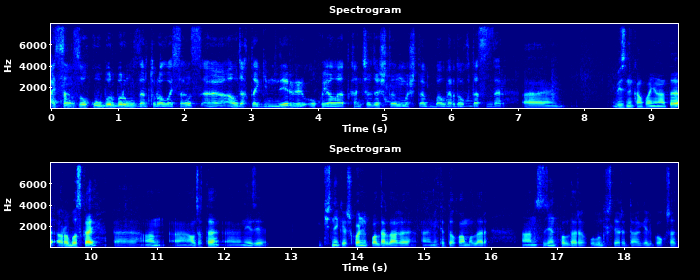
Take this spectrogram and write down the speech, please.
айтсаңыз окуу борборуңуздар тууралуу айтсаңыз ал жакта кимдер окуй алат канча жаштан баштап балдарды окутасыздар биздин компаниянын аты робоскай анан ал жакта негизи кичинекей школьник балдар дагы мектепте окуган балдар анан студент балдар улуу кишилер дагы келип окушат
